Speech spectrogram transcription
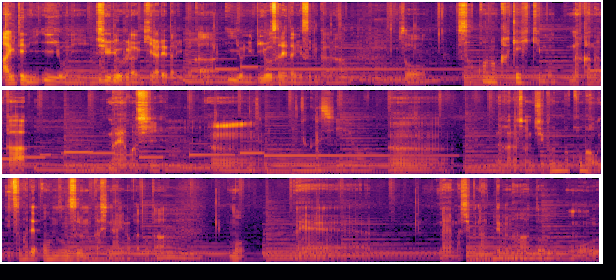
相手にいいように終了フラグ切られたりとか、うん。いいように利用されたりするからそう。そこの駆け引きもなかなかうん。悩ましい。ううん。ん難しいよ。うん。だからその自分のコマをいつまで温存するのかしないのかとかう、ん。もう、えー悩ましくなってるなと思う。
